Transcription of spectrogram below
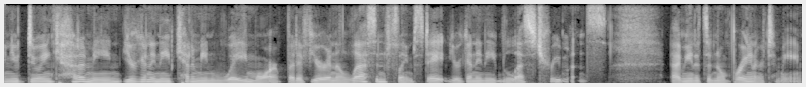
and you're doing ketamine, you're going to need ketamine way more. But if you're in a less inflamed state, you're going to need less treatments. I mean, it's a no brainer to me.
